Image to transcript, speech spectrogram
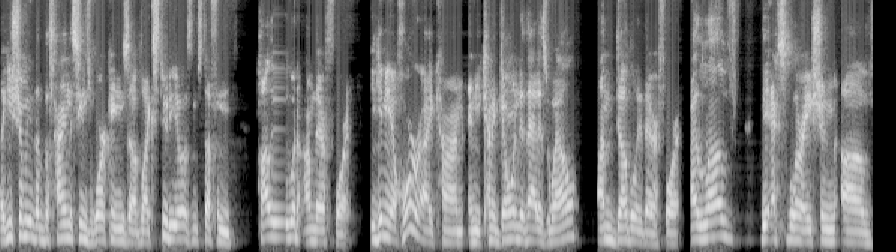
Like you show me the behind the scenes workings of like studios and stuff in Hollywood, I'm there for it. You give me a horror icon and you kind of go into that as well, I'm doubly there for it. I love the exploration of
